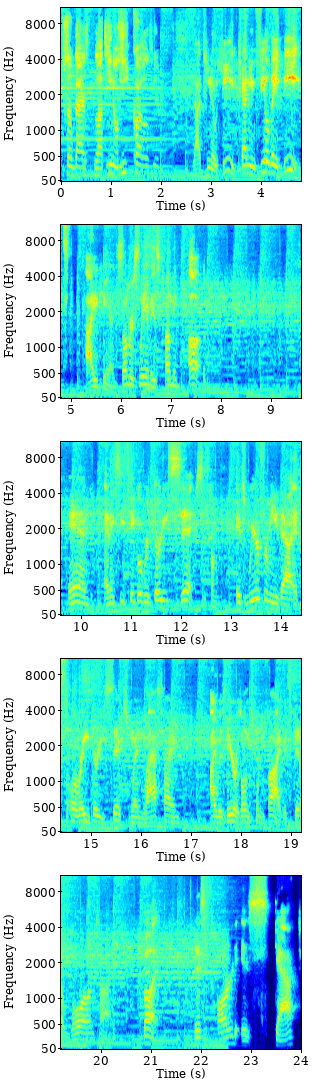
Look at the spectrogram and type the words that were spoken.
What's up, guys? Latino Heat, Carlos here. Latino Heat. Can you feel the heat? I can. SummerSlam is coming up. And NXT TakeOver 36 is coming. It's weird for me that it's already 36 when last time I was there I was only 25. It's been a long time. But this card is stacked.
